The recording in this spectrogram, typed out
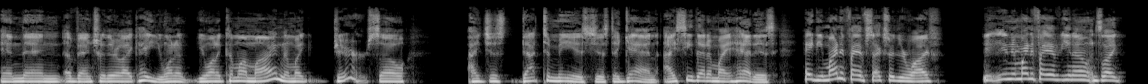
And then eventually they're like, Hey, you want to, you want to come on mine? And I'm like, sure. So I just, that to me is just, again, I see that in my head is, Hey, do you mind if I have sex with your wife? You, mind if I have, you know, it's like,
